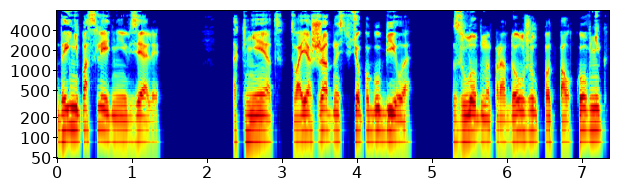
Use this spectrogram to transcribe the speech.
Да и не последние взяли. Так нет, твоя жадность все погубила. Злобно продолжил подполковник,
